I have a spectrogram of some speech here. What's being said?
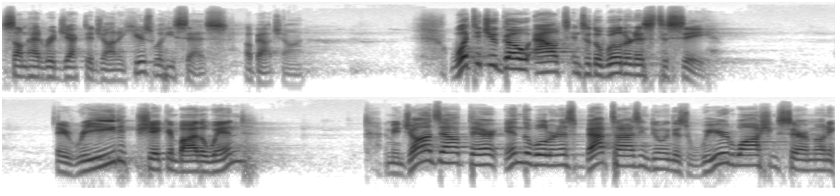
some had rejected John. And here's what he says about John. What did you go out into the wilderness to see? A reed shaken by the wind? I mean, John's out there in the wilderness baptizing, doing this weird washing ceremony,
